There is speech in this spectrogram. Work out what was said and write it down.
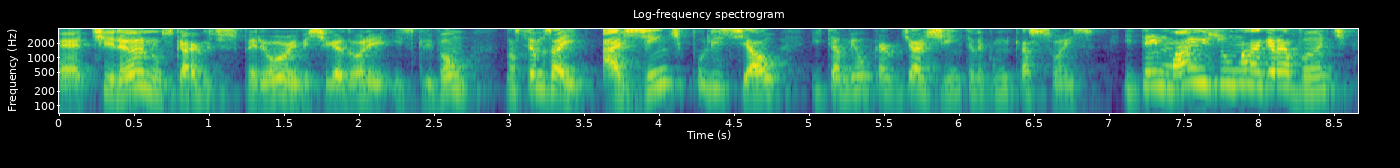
é, tirando os cargos de superior, investigador e, escrivão, nós temos aí agente policial e também o cargo de agente de telecomunicações. E tem mais uma agravante,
